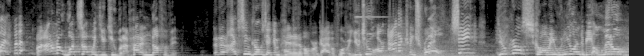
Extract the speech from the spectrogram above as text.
What? What? I don't know what's up with you two, but I've had enough of it. I've seen girls get competitive over a guy before, but you two are out of control. Shane, You girls call me when you learn to be a little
